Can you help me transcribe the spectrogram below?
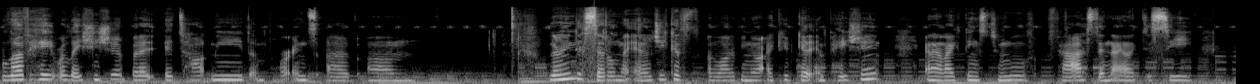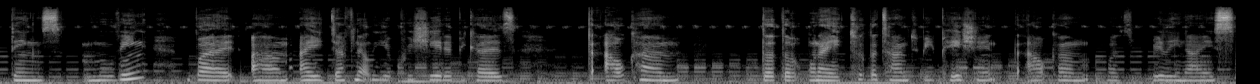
Love hate relationship, but it, it, taught me the importance of, um, learning to settle my energy because a lot of you know I could get impatient and I like things to move fast and I like to see things moving. But um, I definitely appreciate it because the outcome, the, the when I took the time to be patient, the outcome was really nice.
